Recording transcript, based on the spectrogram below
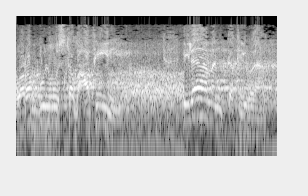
ورب المستضعفين إلى من تكلنا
